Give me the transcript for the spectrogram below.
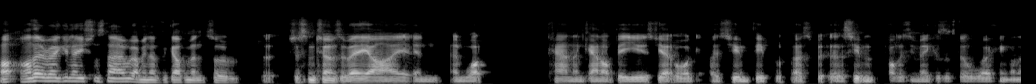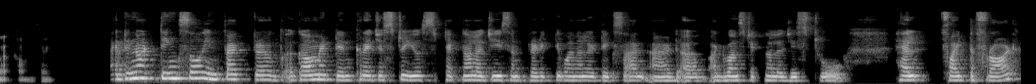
are, are there regulations now i mean of the government sort of uh, just in terms of ai and and what can and cannot be used yet or I assume people assume policymakers are still working on that kind of thing I do not think so. In fact, uh, government encourages to use technologies and predictive analytics and, and uh, advanced technologies to help fight the fraud.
